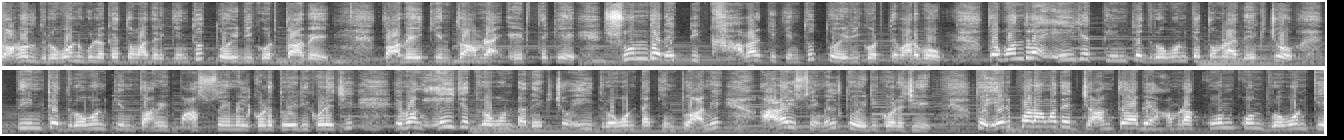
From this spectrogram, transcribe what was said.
তরল দ্রবণগুলোকে তোমাদের কিন্তু তৈরি করতে হবে। তবেই কিন্তু আমরা এর থেকে সুন্দর একটি খাবারকে কিন্তু তৈরি করতে পারব। তো বন্ধুরা, এই যে তিনটে দ্রবণকে তোমরা দেখছ, তিনটে দ্রবণ কিন্তু আমি পাঁচশো এম করে তৈরি করেছি। এবং এই যে দ্রবণটা দেখছ, এই দ্রবণটা কিন্তু আমি আড়াইশো এম তৈরি করেছি। তো এরপর আমাদের জানতে হবে, আমরা কোন কোন দ্রবণকে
